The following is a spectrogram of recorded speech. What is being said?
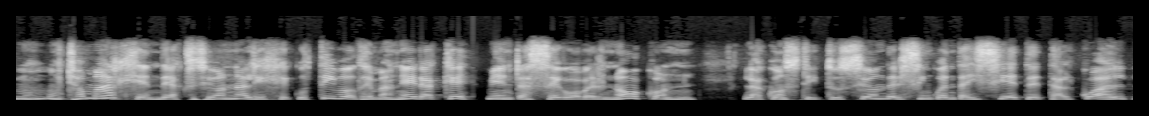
mucho margen de acción al Ejecutivo, de manera que mientras se gobernó con la Constitución del 57 tal cual,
